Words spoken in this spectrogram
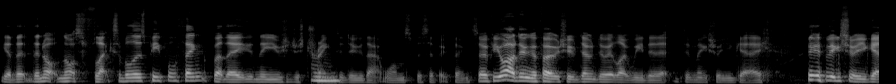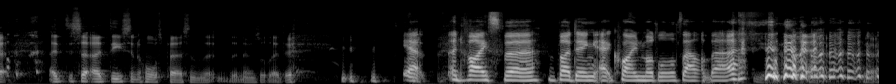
yeah they're, they're not not as flexible as people think, but they they usually just train Mm. to do that one specific thing. So if you are doing a photo shoot, don't do it like we did it. To make sure you get a Make sure you get a, a decent horse person that, that knows what they're doing. yeah, advice for budding equine models out there. yeah. yeah.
